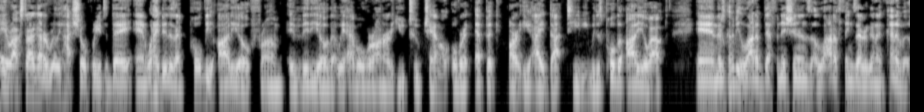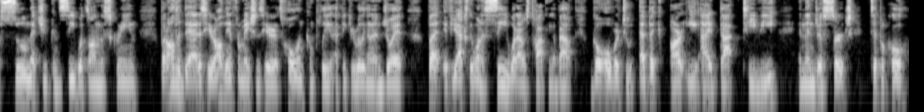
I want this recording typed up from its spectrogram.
Hey, Rockstar, I got a really hot show for you today. And what I did is I pulled the audio from a video that we have over on our YouTube channel over at epicrei.tv. We just pulled the audio out. And there's going to be a lot of definitions, a lot of things that are going to kind of assume that you can see what's on the screen. But all the data is here, all the information is here. It's whole and complete. I think you're really going to enjoy it. But if you actually want to see what I was talking about, go over to epicrei.tv and then just search typical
